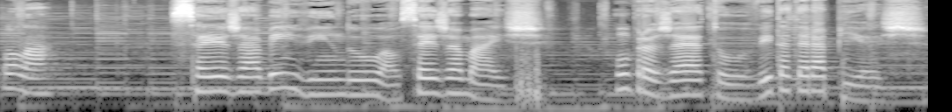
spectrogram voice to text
Olá! Seja bem-vindo ao Seja Mais, um projeto Vita Terapias.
